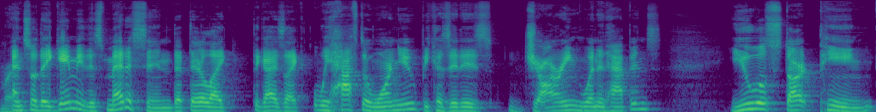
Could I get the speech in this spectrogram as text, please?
Right. And so they gave me this medicine that they're like, the guy's like, "We have to warn you because it is jarring when it happens." You will start peeing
